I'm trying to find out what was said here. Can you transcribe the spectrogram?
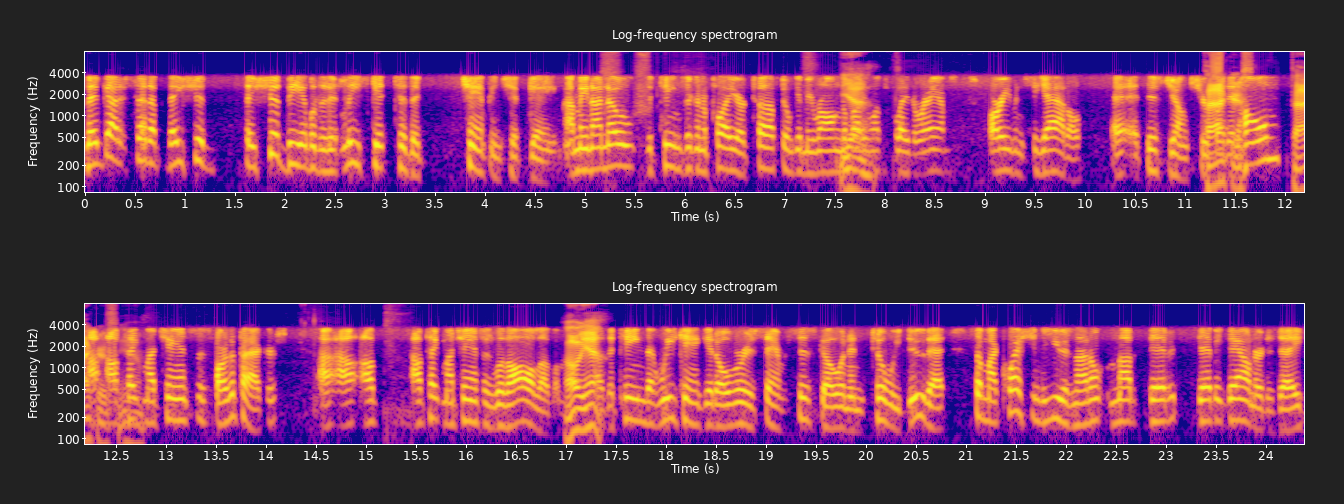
they've got it set up, they should they should be able to at least get to the championship game. I mean, I know the teams they're going to play are tough. Don't get me wrong. Nobody Yeah. wants to play the Rams or even Seattle at, at this juncture. but at home, Packers, I, I'll yeah. take my chances. Or the Packers. I, I'll, I'll I'll take my chances with all of them. Oh, yeah. Uh, the team that we can't get over is San Francisco, and until we do that, so my question to you is, and I don't I'm not Debbie, Debbie Downer today.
